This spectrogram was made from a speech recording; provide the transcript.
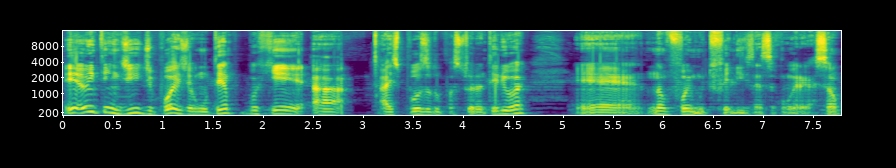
Eu entendi depois de algum tempo porque a, a esposa do pastor anterior é, não foi muito feliz nessa congregação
